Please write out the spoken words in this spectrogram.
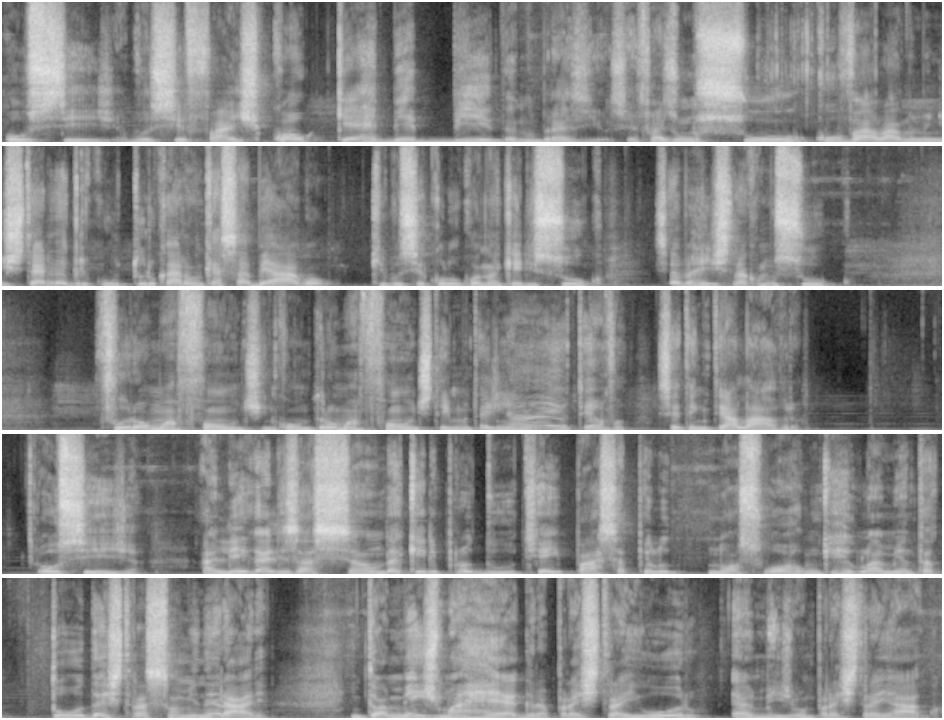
Ou seja, você faz qualquer bebida no Brasil. Você faz um suco, vai lá no Ministério da Agricultura, o cara não quer saber a água que você colocou naquele suco, você vai registrar como suco. Furou uma fonte, encontrou uma fonte, tem muita gente, ah, eu tenho. Você tem que ter a lavra. Ou seja, a legalização daquele produto. E aí passa pelo nosso órgão que regulamenta toda a extração minerária. Então a mesma regra para extrair ouro é a mesma para extrair água.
